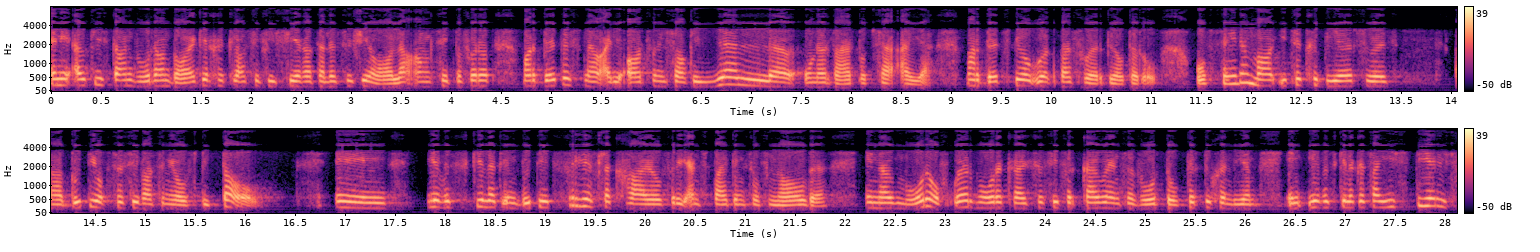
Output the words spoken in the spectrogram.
en die ouetjies dan word dan baie keer geklassifiseer as hulle sosiale angs het byvoorbeeld, maar dit is nou uit die aard van die saak 'n hele onderwerp op sy eie. Maar dit speel ook byvoorbeeld 'n rol. Of sê dan maar iets het gebeur soos 'n uh, boetie of sussie was in die hospitaal en ewe skielik en Boetie het vreeslik gehuil vir die inspuitings of naalde en nou môre of oormôre kry sy verkoue en sy word dokter toe geneem en ewe skielik is sy hysteries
